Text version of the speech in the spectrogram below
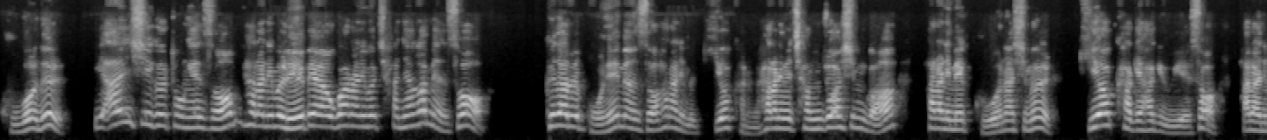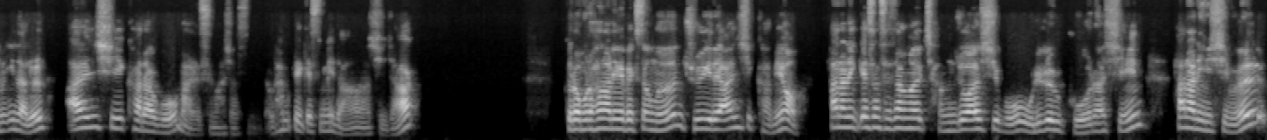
구원을 이 안식을 통해서 하나님을 예배하고 하나님을 찬양하면서 그날을 보내면서 하나님을 기억하는. 하나님의 창조하심과 하나님의 구원하심을 기억하게 하기 위해서 하나님은 이 날을 안식하라고 말씀하셨습니다. 함께 읽겠습니다. 시작. 그러므로 하나님의 백성은 주일에 안식하며 하나님께서 세상을 창조하시고 우리를 구원하신 하나님이심을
